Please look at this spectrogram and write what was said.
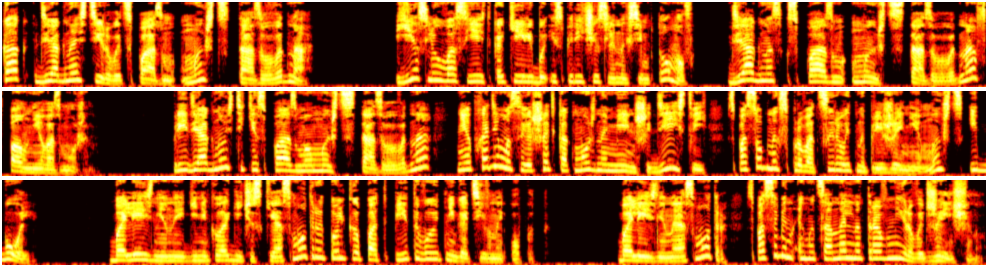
Как диагностировать спазм мышц тазового дна? Если у вас есть какие-либо из перечисленных симптомов, диагноз спазм мышц тазового дна вполне возможен. При диагностике спазма мышц тазового дна необходимо совершать как можно меньше действий, способных спровоцировать напряжение мышц и боль. Болезненные гинекологические осмотры только подпитывают негативный опыт. Болезненный осмотр способен эмоционально травмировать женщину,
